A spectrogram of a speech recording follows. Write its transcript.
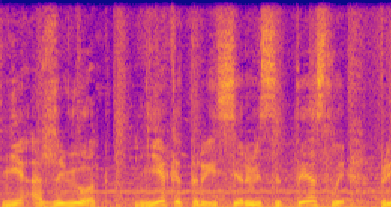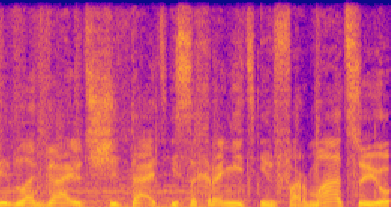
не оживет. Некоторые сервисы Теслы предлагают считать и сохранить информацию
